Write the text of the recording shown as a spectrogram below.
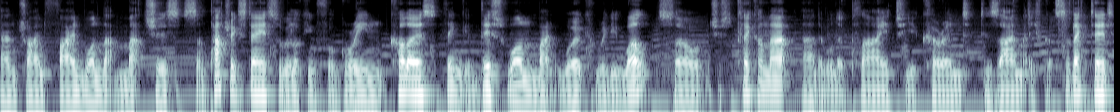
and try and find one that matches St. Patrick's Day. So we're looking for green colors. I think this one might work really well. So just click on that and it will apply to your current design that you've got selected.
